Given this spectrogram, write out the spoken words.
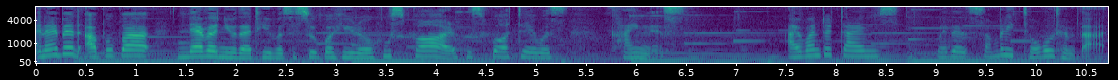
And I bet Apupa never knew that he was a superhero whose power, whose forte was kindness. I wonder times whether somebody told him that.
